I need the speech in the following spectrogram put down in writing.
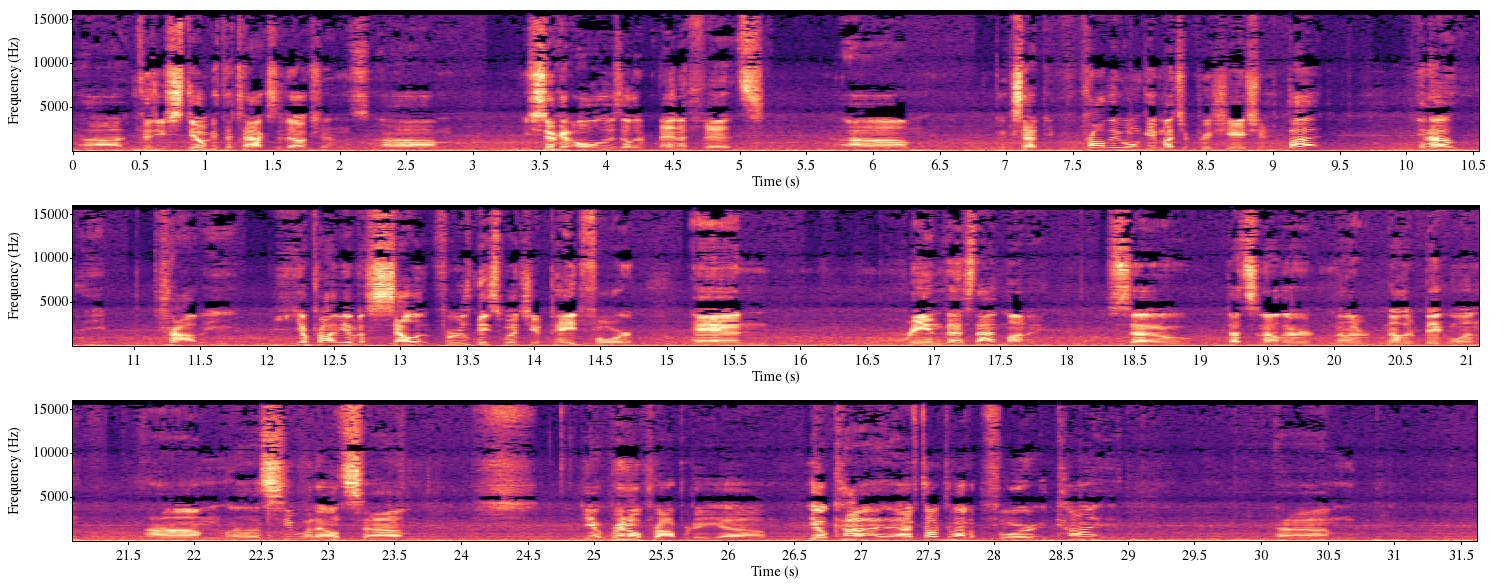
because uh, you still get the tax deductions, um, you still get all those other benefits, um, except you probably won't get much appreciation, but you know, you probably you'll probably be able to sell it for at least what you paid for, and reinvest that money. So that's another another another big one. Um, let's see what else. Um, yeah, rental property. Um, you know, I've talked about it before. Um,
